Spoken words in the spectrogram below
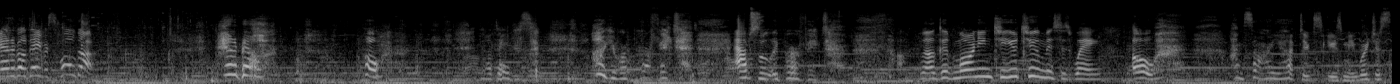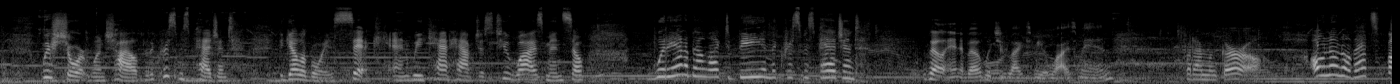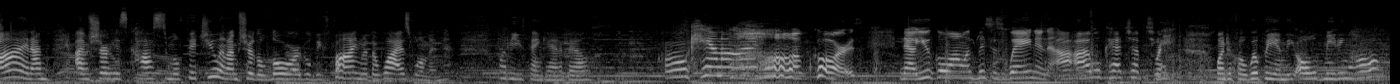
Annabelle Davis, hold up. Annabelle. Oh, Annabelle Davis. Oh, you were perfect. Absolutely perfect. Well, good morning to you too, Mrs. Wayne. Oh, I'm sorry. You have to excuse me. We're just, we're short one child for the Christmas pageant. The Geller boy is sick, and we can't have just two wise men, so would Annabelle like to be in the Christmas pageant? Well, Annabelle, would you like to be a wise man? But I'm a girl. Oh, no, no, that's fine. I'm, I'm sure his costume will fit you, and I'm sure the Lord will be fine with a wise woman. What do you think, Annabelle? Oh, can I? Oh, of course. Now you go on with Mrs. Wayne, and I, I will catch up to Great. you. Wonderful. We'll be in the old meeting hall.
